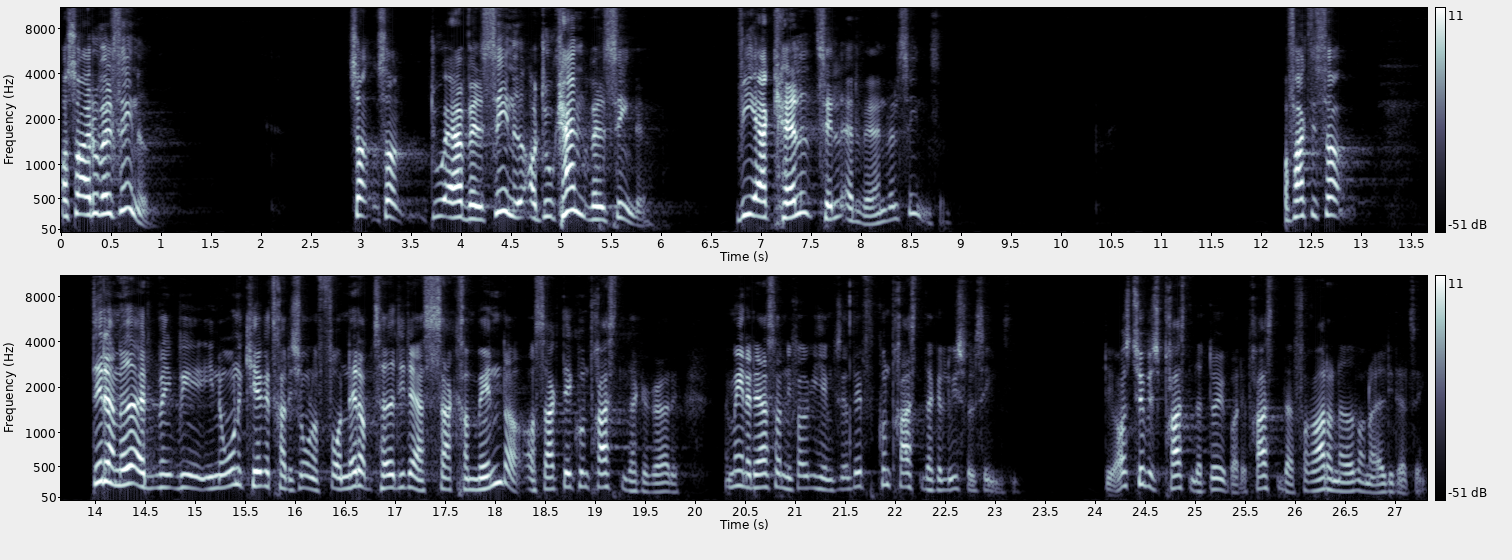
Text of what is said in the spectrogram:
Og så er du velsignet. Så, så du er velsignet, og du kan velsigne. Vi er kaldet til at være en velsignelse. Og faktisk så, det der med, at vi i nogle kirketraditioner får netop taget de der sakramenter og sagt, det er kun præsten, der kan gøre det. Jeg mener, det er sådan i folkekirken, det er kun præsten, der kan lyse velsignelsen. Det er også typisk præsten, der døber. Det er præsten, der forretter nadveren og alle de der ting.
